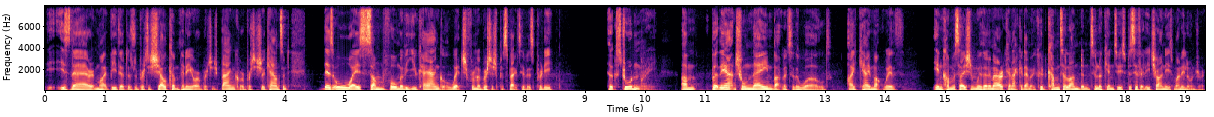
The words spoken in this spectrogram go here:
is there. It might be that there's a British shell company or a British bank or a British accountant. There's always some form of a UK angle, which from a British perspective is pretty extraordinary. Um, but the actual name Butler to the World, I came up with in conversation with an American academic who'd come to London to look into specifically Chinese money laundering.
